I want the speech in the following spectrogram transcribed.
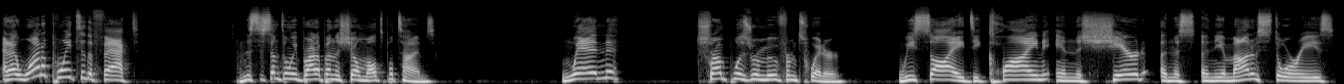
And I want to point to the fact and this is something we brought up on the show multiple times. When Trump was removed from Twitter, we saw a decline in the shared in the in the amount of stories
